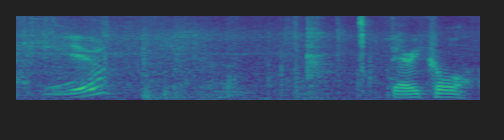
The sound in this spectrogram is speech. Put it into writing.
After you. Very cool.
